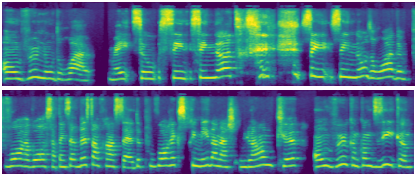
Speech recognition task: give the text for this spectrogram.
on veut nos droits. Right? So, c'est, notre, c'est, nos droits de pouvoir avoir certains services en français, de pouvoir exprimer dans la langue que on veut, comme on dit, comme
